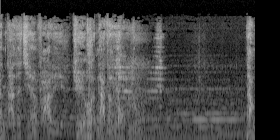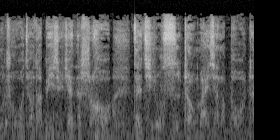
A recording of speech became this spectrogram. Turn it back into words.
但他的剑法里却有很大的漏洞。当初我教他碧血剑的时候，在其中四招埋下了破绽。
